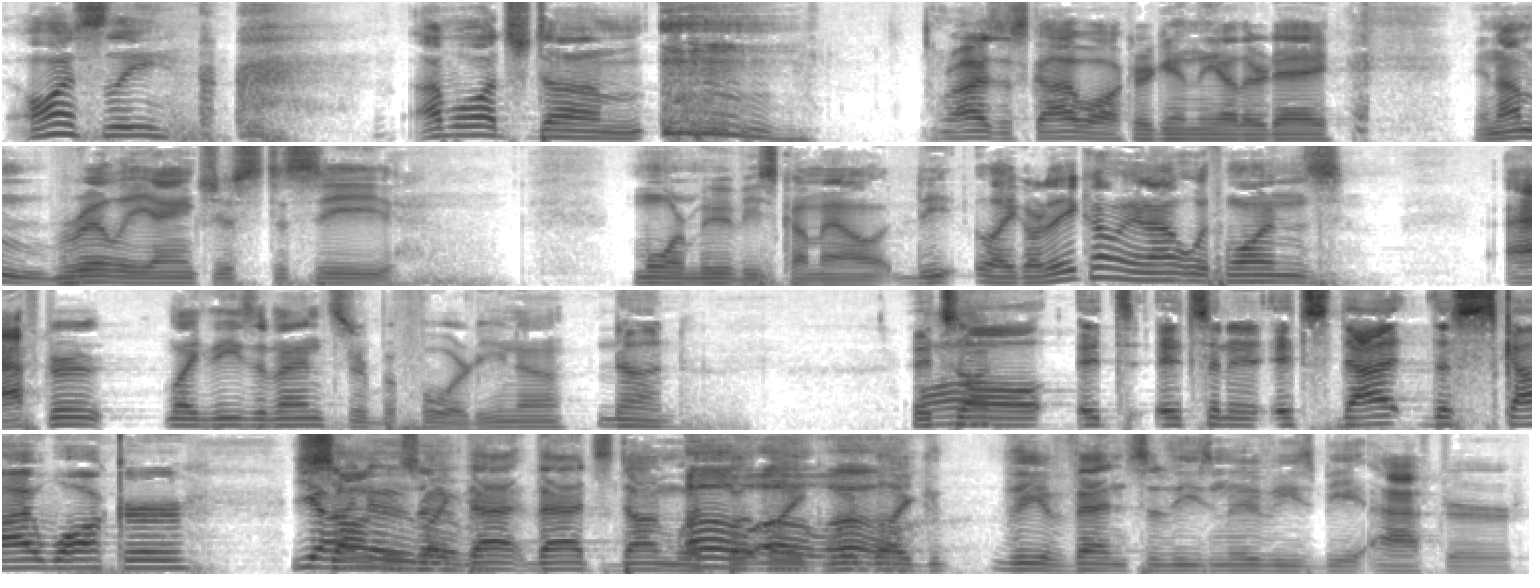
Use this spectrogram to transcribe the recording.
Honestly, I watched um, Rise of Skywalker again the other day, and I'm really anxious to see more movies come out. Do, like, are they coming out with ones after like these events or before? Do you know? None. It's Aw. all it's it's an it's that the Skywalker. Yeah, I know like over. that. That's done with, Oh, but like oh, would oh. like the events of these movies be after?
